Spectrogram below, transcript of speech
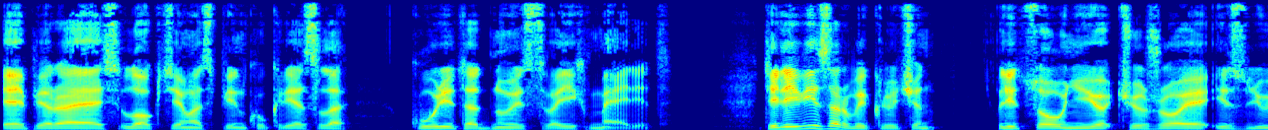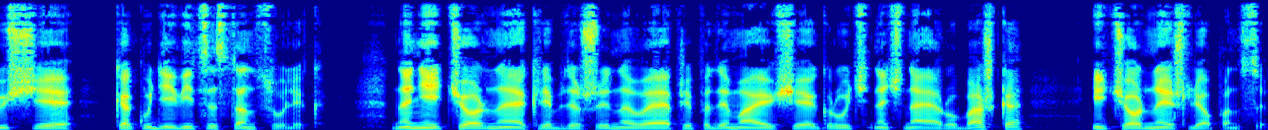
и, опираясь локтем о спинку кресла, курит одну из своих Мэрит. Телевизор выключен, лицо у нее чужое и злющее, как у девицы станцулик. На ней черная крепдышиновая приподнимающая грудь ночная рубашка и черные шлепанцы.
